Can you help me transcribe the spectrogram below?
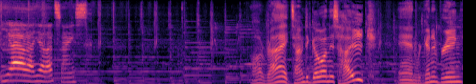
Yeah, yeah, that's nice. All right, time to go on this hike. And we're gonna bring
